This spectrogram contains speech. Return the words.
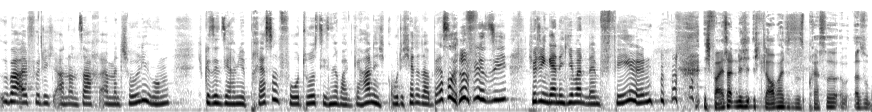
überall für dich an und sag, ähm, Entschuldigung, ich habe gesehen, Sie haben hier Pressefotos, die sind aber gar nicht gut. Ich hätte da bessere für Sie. Ich würde Ihnen gerne jemanden empfehlen. Ich weiß halt nicht, ich glaube halt dieses Presse, also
